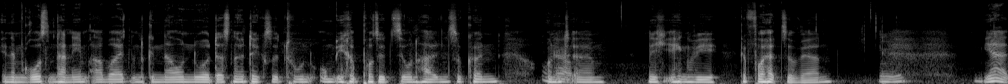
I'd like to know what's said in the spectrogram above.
in einem großen Unternehmen arbeiten und genau nur das Nötigste tun, um ihre Position halten zu können und ja. ähm, nicht irgendwie gefeuert zu werden. Mhm. Ja,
